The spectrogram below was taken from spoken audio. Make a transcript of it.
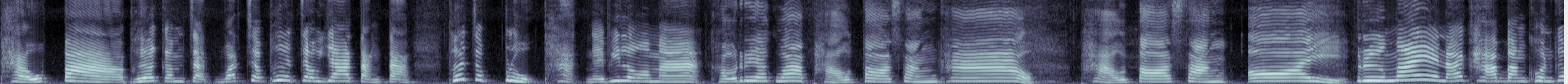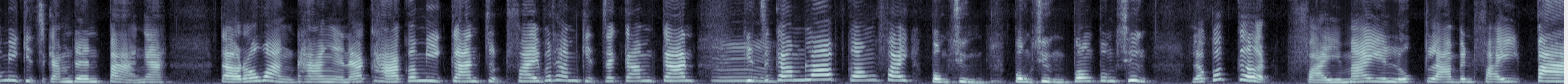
เผาป่าเพื่อกำจัดวัชพืชเจ้าหญ้าต่างๆ เพื่อจะปลูกผักไงพี่โลมา เขาเรียกว่าเผาต่อสังข้าวเผาต่อสังอ้อย หรือไม่นะคะ บางคนก็มีกิจกรรมเดินป่าไง แต่ระหว่างทางเนี่ยนะคะ ก็มีการจุดไฟเพื่อทำกิจกรรมกันอืมกิจกรรมรอบกองไฟปงชึงปงชึงปงปงชึงแล้วก็เกิดไฟไหม้ลุกลามเป็นไฟป่า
